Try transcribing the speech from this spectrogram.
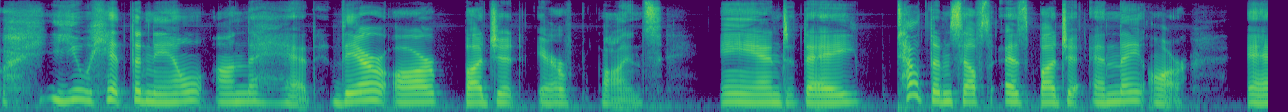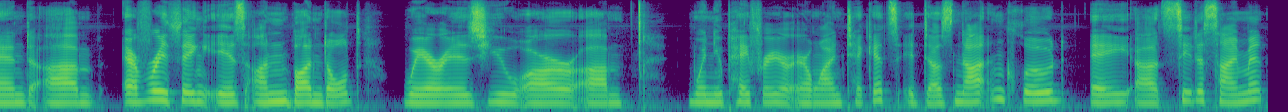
you hit the nail on the head. There are budget airlines, and they tout themselves as budget, and they are. And um, everything is unbundled, whereas you are, um, when you pay for your airline tickets, it does not include a uh, seat assignment,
